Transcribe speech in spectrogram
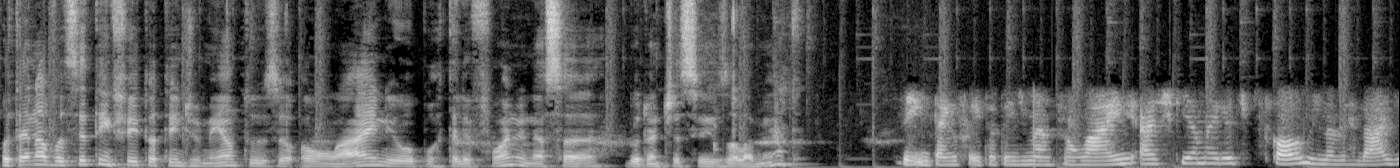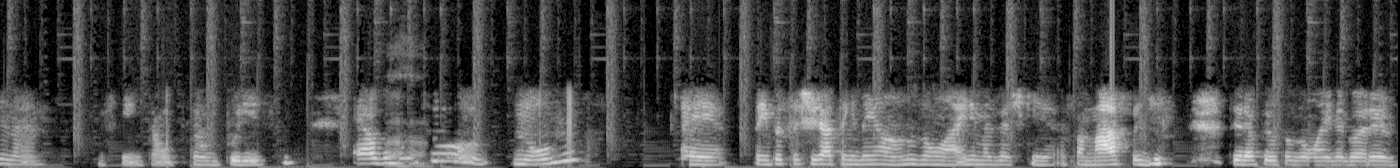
Ô, Tainá, você tem feito atendimentos online ou por telefone nessa durante esse isolamento? Sim, tenho feito atendimentos online. Acho que a maioria dos psicólogos, na verdade, né? Enfim, estão optando por isso. É algo uhum. muito novo. É, tem pessoas que já atendem há anos online, mas acho que essa massa de terapeutas online agora,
